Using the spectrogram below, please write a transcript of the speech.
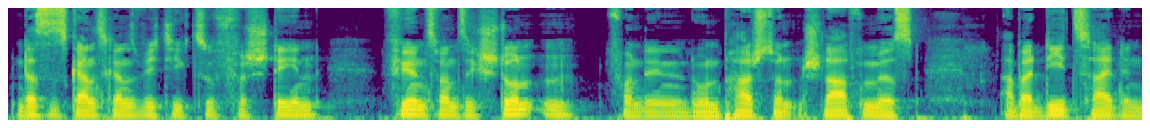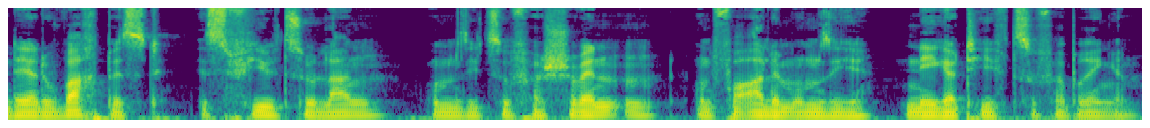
Und das ist ganz, ganz wichtig zu verstehen. 24 Stunden, von denen du ein paar Stunden schlafen wirst. Aber die Zeit, in der du wach bist, ist viel zu lang, um sie zu verschwenden und vor allem, um sie negativ zu verbringen.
